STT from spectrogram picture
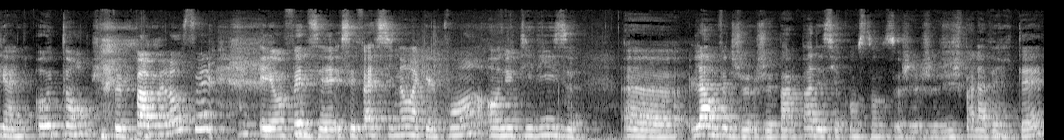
gagne autant, je ne peux pas me lancer. Et en fait, c'est fascinant à quel point on utilise. Euh, là, en fait, je ne parle pas des circonstances, je ne juge pas la vérité,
